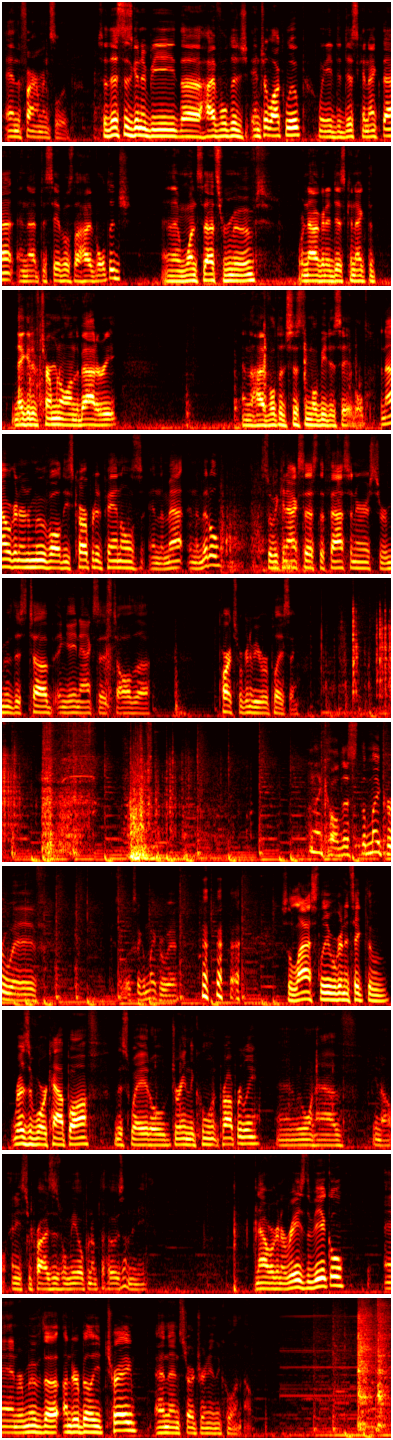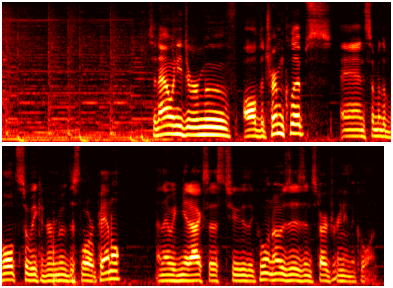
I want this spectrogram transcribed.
and the fireman's loop. So this is going to be the high voltage interlock loop. We need to disconnect that and that disables the high voltage. And then once that's removed, we're now going to disconnect the negative terminal on the battery and the high voltage system will be disabled. Now we're going to remove all these carpeted panels and the mat in the middle so we can access the fasteners to remove this tub and gain access to all the parts we're going to be replacing. And I call this the microwave because it looks like a microwave. so lastly, we're going to take the reservoir cap off this way it'll drain the coolant properly and we won't have, you know, any surprises when we open up the hose underneath. Now we're gonna raise the vehicle and remove the underbelly tray and then start draining the coolant out. So now we need to remove all the trim clips and some of the bolts so we can remove this lower panel and then we can get access to the coolant hoses and start draining the coolant.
